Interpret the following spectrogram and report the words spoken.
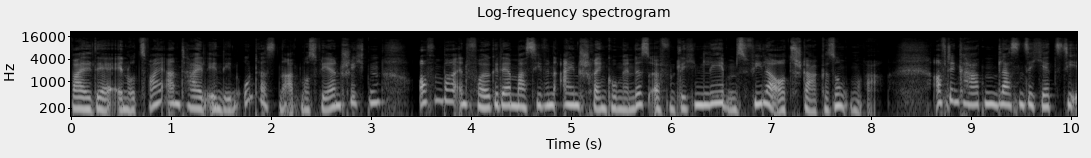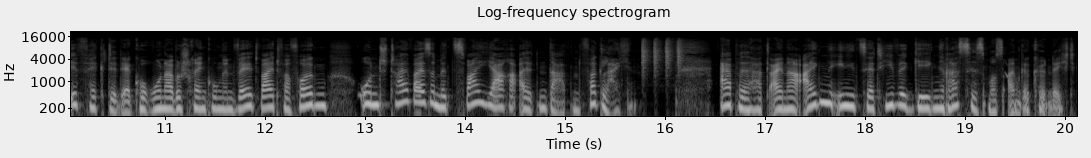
weil der NO2-Anteil in den untersten Atmosphärenschichten offenbar infolge der massiven Einschränkungen des öffentlichen Lebens vielerorts stark gesunken war. Auf den Karten lassen sich jetzt die Effekte der Corona-Beschränkungen weltweit verfolgen und teilweise mit zwei Jahre alten Daten vergleichen. Apple hat eine eigene Initiative gegen Rassismus angekündigt.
